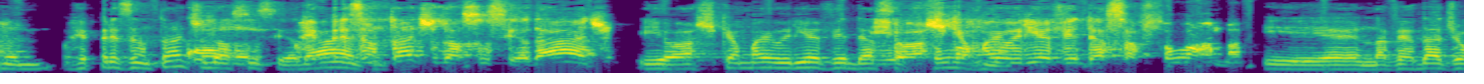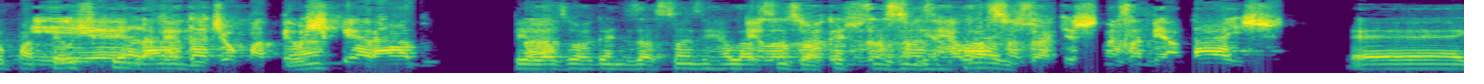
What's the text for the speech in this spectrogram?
como representante como da sociedade, representante da sociedade, e eu acho que a maioria vê dessa eu forma. Acho que a maioria vê dessa forma. E é, na verdade é o papel e, esperado. Na verdade é o papel né, esperado pelas né, organizações em relação, pelas organizações em relação a questões ambientais. É,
